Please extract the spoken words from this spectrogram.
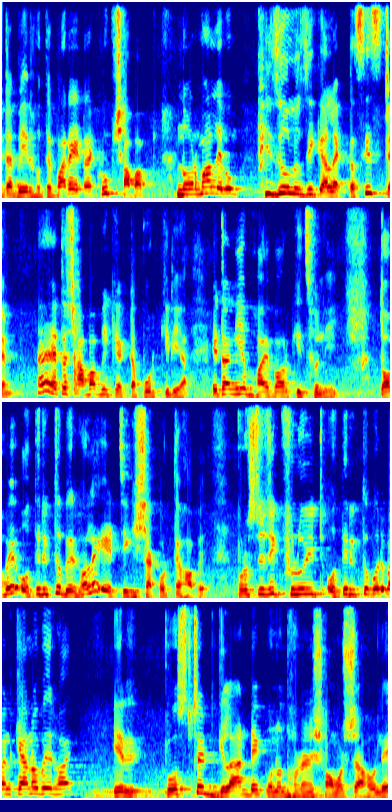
এটা বের হতে পারে, এটা খুব স্বাভাবিক। নর্মাল এবং ফিজিওলজিক্যাল একটা সিস্টেম হ্যাঁ এটা স্বাভাবিক একটা প্রক্রিয়া। এটা নিয়ে ভয় পাওয়ার কিছু নেই। তবে অতিরিক্ত বের হলে এর চিকিৎসা করতে হবে। প্রোস্টেটিক ফ্লুইড অতিরিক্ত পরিমাণ কেন বের হয়? এর প্রোস্টেট গ্ল্যান্ডে কোনো ধরনের সমস্যা হলে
